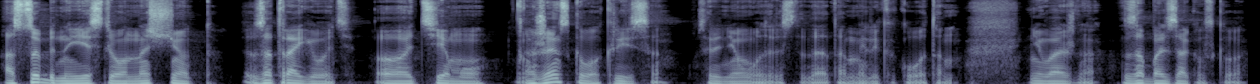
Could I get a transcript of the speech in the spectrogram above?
особенно если он начнет затрагивать э, тему женского кризиса среднего возраста, да, там, или какого там, неважно, забальзаковского.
